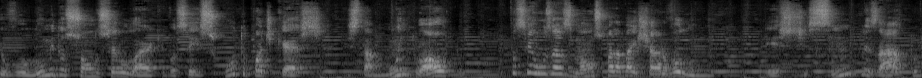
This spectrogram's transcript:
que o volume do som do celular que você escuta o podcast está muito alto, você usa as mãos para baixar o volume. Este simples ato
